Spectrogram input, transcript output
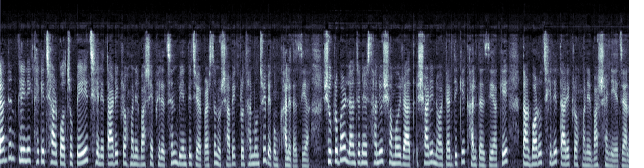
লন্ডন ক্লিনিক থেকে ছাড়পত্র পেয়ে ছেলে তারেক রহমানের বাসায় ফিরেছেন বিএনপি চেয়ারপারসন ও সাবেক প্রধানমন্ত্রী বেগম খালেদা জিয়া। শুক্রবার লন্ডনের স্থানীয় সময় রাত সাড়ে নয়টার দিকে খালেদা জিয়াকে তার বড় ছেলে তারেক রহমানের বাসায় নিয়ে যান।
